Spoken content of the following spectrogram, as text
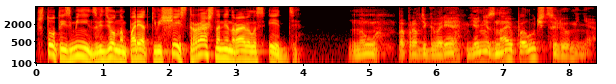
что-то изменить в заведенном порядке вещей, страшно не нравилось Эдди. «Ну, по правде говоря, я не знаю, получится ли у меня.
